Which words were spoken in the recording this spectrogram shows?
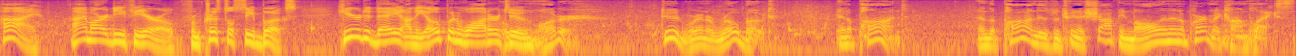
Hi, I'm R.D. Fierro from Crystal Sea Books, here today on the open water open to. water? Dude, we're in a rowboat in a pond. And the pond is between a shopping mall and an apartment complex.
